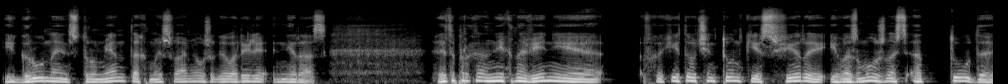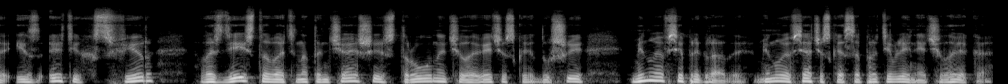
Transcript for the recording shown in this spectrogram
игру на инструментах мы с вами уже говорили не раз – это проникновение в какие-то очень тонкие сферы и возможность оттуда, из этих сфер, воздействовать на тончайшие струны человеческой души, минуя все преграды, минуя всяческое сопротивление человека.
